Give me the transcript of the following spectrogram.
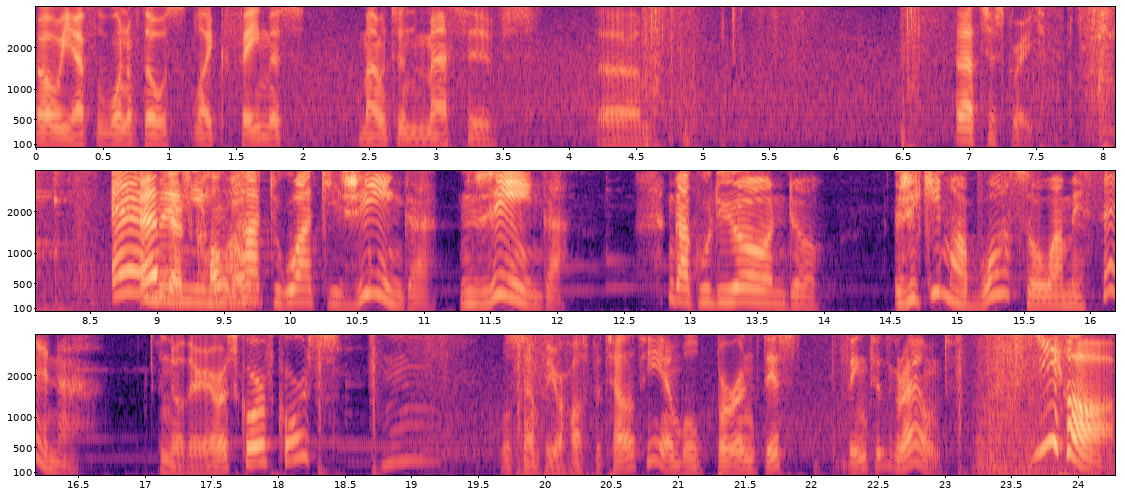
Oh, we have one of those, like, famous mountain massives. Um, that's just great. And there's Congo. muhatu wa kijinga nzinga ngakudiondo zhikima boso wa mesena Another era score, of course. We'll sample your hospitality and we'll burn this thing to the ground. Yeehaw!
